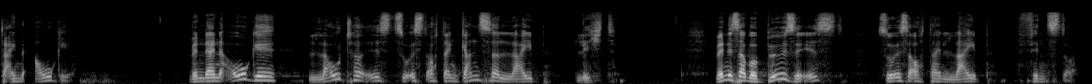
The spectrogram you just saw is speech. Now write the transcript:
dein Auge. Wenn dein Auge lauter ist, so ist auch dein ganzer Leib Licht. Wenn es aber böse ist, so ist auch dein Leib finster.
